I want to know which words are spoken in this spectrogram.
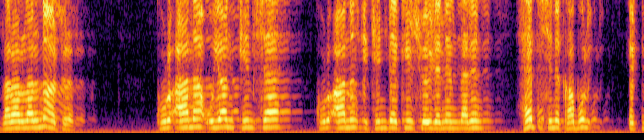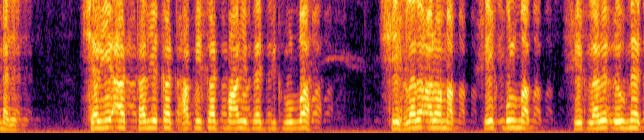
zararlarını artırır. Kur'an'a uyan kimse Kur'an'ın içindeki söylenenlerin hepsini kabul etmeli. Şeriat, tarikat, hakikat, marifet, zikrullah şeyhleri aramak, şeyh bulmak, şeyhleri övmek,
